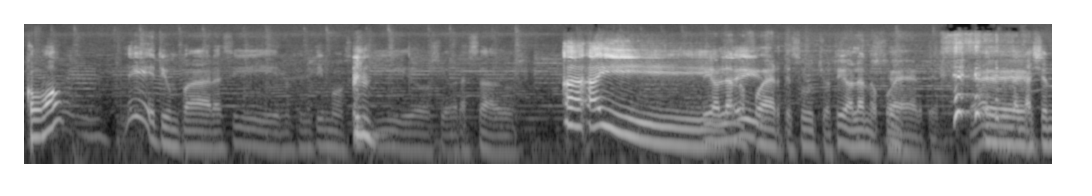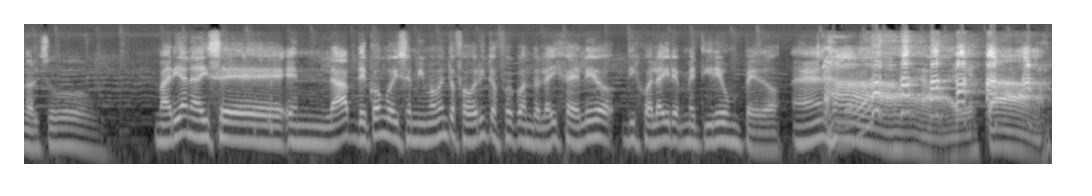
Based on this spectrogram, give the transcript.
¿Cómo? Léete un par, así nos sentimos seguidos y abrazados. Ah, ahí. Estoy hablando ahí. fuerte, Sucho, estoy hablando fuerte. Eh, Está cayendo el Zoom. Mariana dice en la app de Congo, dice, mi momento favorito fue cuando la hija de Leo dijo al aire, me tiré un pedo. ¿Eh? Ah, ahí está.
